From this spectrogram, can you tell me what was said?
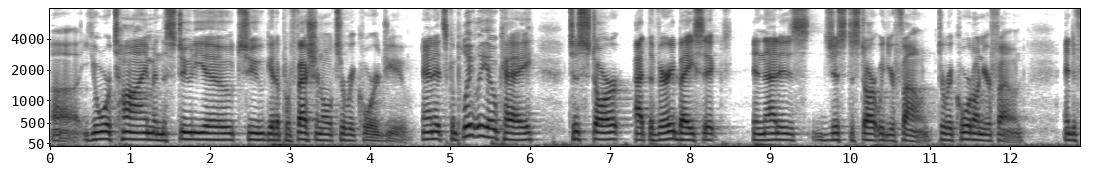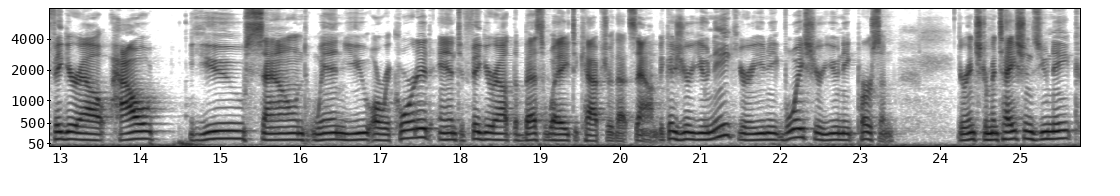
uh, your time in the studio to get a professional to record you. And it's completely okay to start at the very basic, and that is just to start with your phone, to record on your phone, and to figure out how you sound when you are recorded and to figure out the best way to capture that sound because you're unique, you're a unique voice, you're a unique person. Your instrumentation's unique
